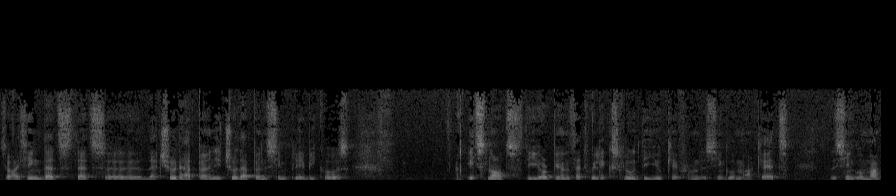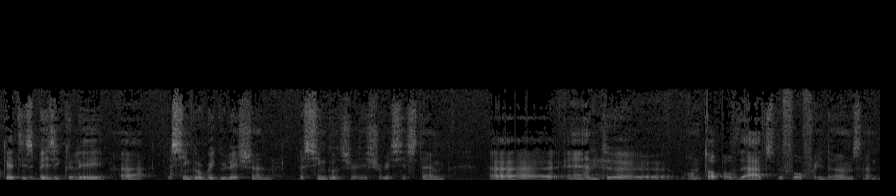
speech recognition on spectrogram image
So I think that's, that's, uh, that should happen. It should happen simply because it's not the Europeans that will exclude the UK from the single market. The single market is basically uh, a single regulation, a single judiciary system, uh, and uh, on top of that, the four freedoms and,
